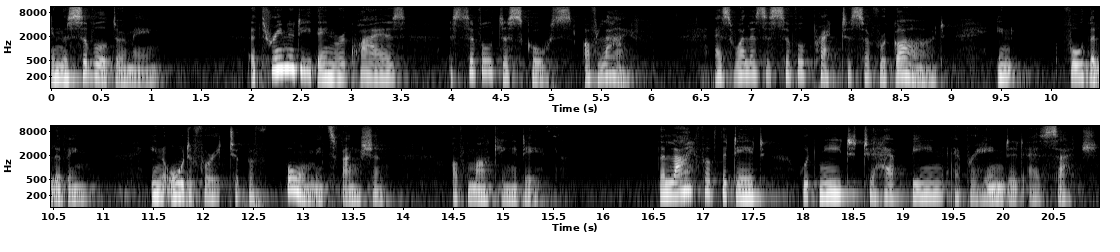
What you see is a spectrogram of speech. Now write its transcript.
in the civil domain a threnody then requires a civil discourse of life, as well as a civil practice of regard in, for the living, in order for it to perform its function of marking a death. The life of the dead would need to have been apprehended as such,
